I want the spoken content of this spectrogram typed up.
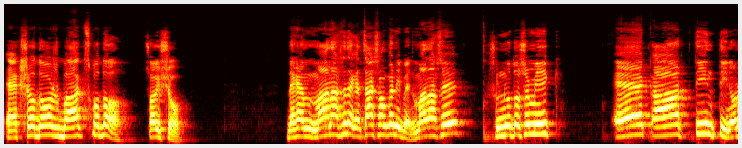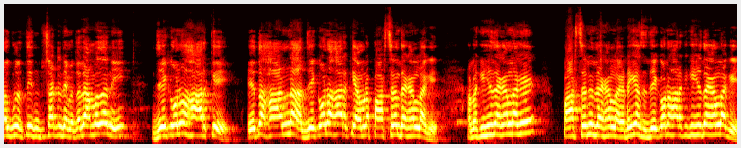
একশো দশ ভাগ কত? ছয়শো। দেখেন, মান আসে, দেখেন, চার সংখ্যা নেবেন। মান আসে শূন্য দশমিক এক আট তিন তিন, অনেকগুলো তিন, চারটে নেবেন। তাহলে আমরা জানি যে কোনো হারকে এটা হার না, যে কোনো হারকে আমরা পার্সেন্ট দেখান লাগে। আমরা কিসে দেখান লাগে? পার্সেন্টে দেখান লাগে, ঠিক আছে? যে কোনো হারকে কিসে দেখান লাগে?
